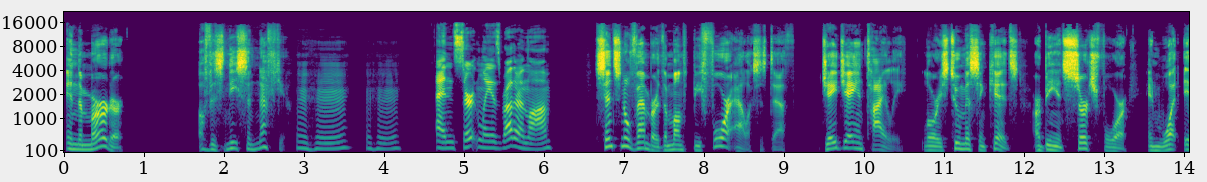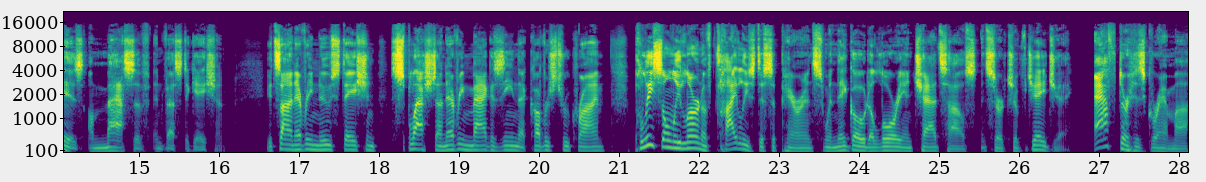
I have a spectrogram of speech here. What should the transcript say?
in the murder of his niece and nephew. Mm-hmm. Mm-hmm. And certainly his brother-in-law. Since November, the month before Alex's death, JJ and Tylee, Lori's two missing kids, are being searched for in what is a massive investigation. It's on every news station, splashed on every magazine that covers true crime. Police only learn of Tylee's disappearance when they go to Lori and Chad's house in search of JJ. After his grandma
